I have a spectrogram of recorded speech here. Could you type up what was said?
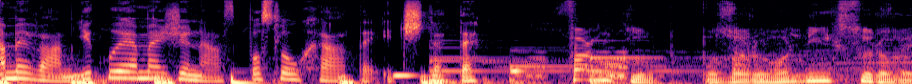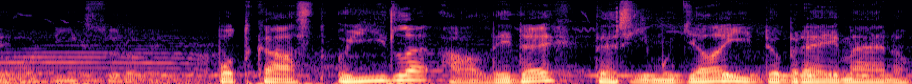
A my vám děkujeme, že nás posloucháte i čtete. Fanklub pozoruhodných surovin. Podcast o jídle a lidech, kteří mu dělají dobré jméno.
